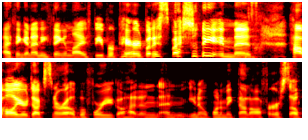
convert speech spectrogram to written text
I think in anything in life, be prepared, but especially in this, have all your ducks in a row before you go ahead and and you know want to make that offer. So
